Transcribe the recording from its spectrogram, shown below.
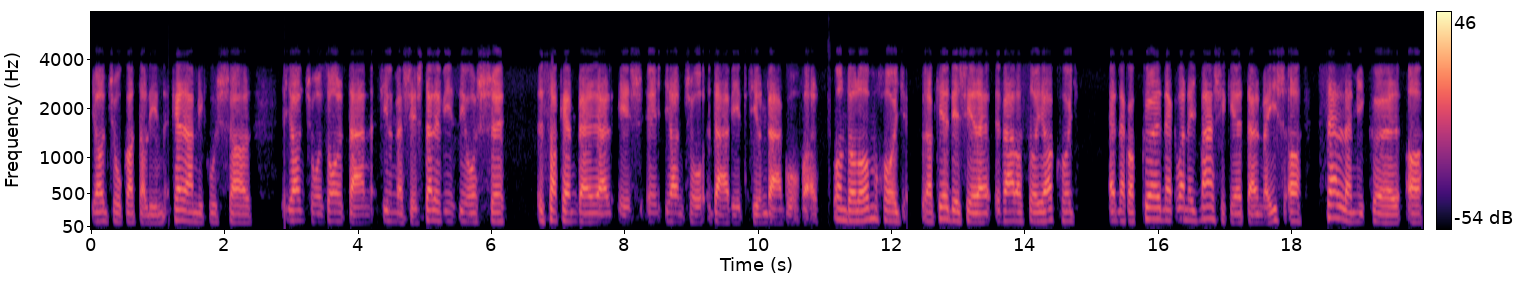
Jancsó Katalin kerámikussal, Jancsó Zoltán filmes és televíziós szakemberrel, és Jancsó Dávid filmvágóval. Gondolom, hogy a kérdésére válaszoljak, hogy ennek a körnek van egy másik értelme is, a szellemi kör, a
